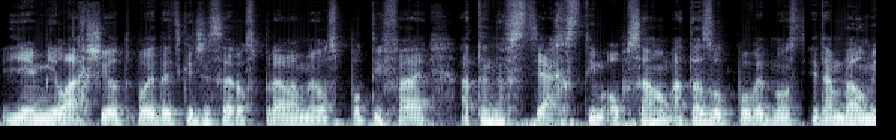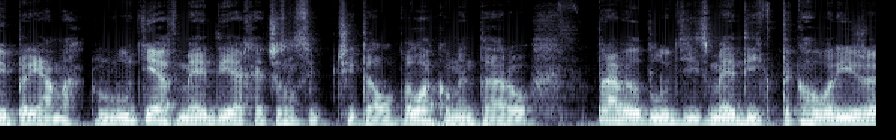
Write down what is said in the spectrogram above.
je mi ľahšie odpovedať, keďže sa rozprávame o Spotify a ten vzťah s tým obsahom a tá zodpovednosť je tam veľmi priama. Ľudia v médiách, aj čo som si čítal veľa komentárov, práve od ľudí z médií, tak hovorí, že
